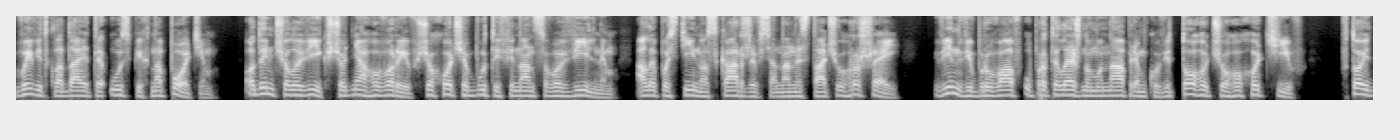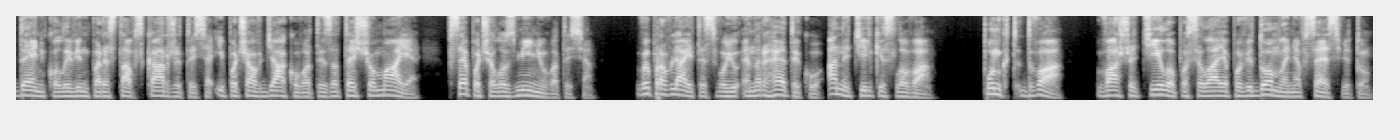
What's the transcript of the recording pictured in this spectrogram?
ви відкладаєте успіх на потім. Один чоловік щодня говорив, що хоче бути фінансово вільним, але постійно скаржився на нестачу грошей. Він вібрував у протилежному напрямку від того, чого хотів. В той день, коли він перестав скаржитися і почав дякувати за те, що має, все почало змінюватися. Виправляйте свою енергетику, а не тільки слова. Пункт 2. Ваше тіло посилає повідомлення Всесвіту.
